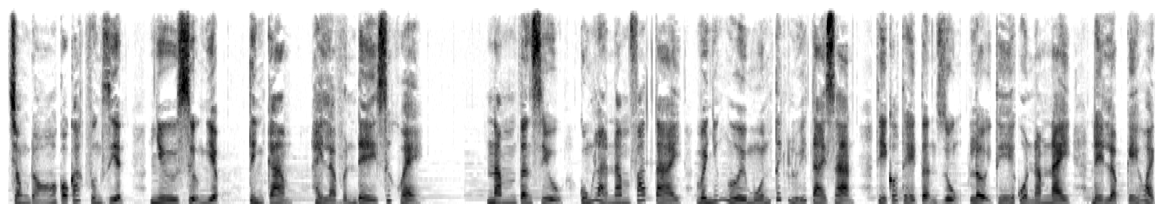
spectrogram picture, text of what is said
Trong đó có các phương diện như sự nghiệp, tình cảm hay là vấn đề sức khỏe. Năm Tân Sửu cũng là năm phát tài với những người muốn tích lũy tài sản thì có thể tận dụng lợi thế của năm nay để lập kế hoạch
